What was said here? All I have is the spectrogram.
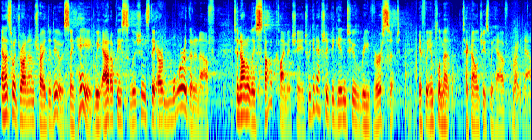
And that's what Drawdown tried to do, is saying, hey, we add up these solutions, they are more than enough to not only stop climate change, we can actually begin to reverse it if we implement technologies we have right now.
